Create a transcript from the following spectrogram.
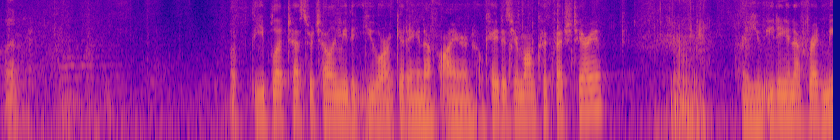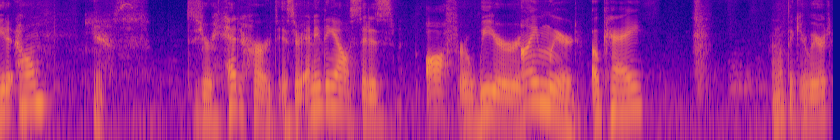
Glenn. Look, the blood tests are telling me that you aren't getting enough iron, okay? Does your mom cook vegetarian? No. Are you eating enough red meat at home? Yes. Does your head hurt? Is there anything else that is off or weird? I'm weird, okay? I don't think you're weird.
